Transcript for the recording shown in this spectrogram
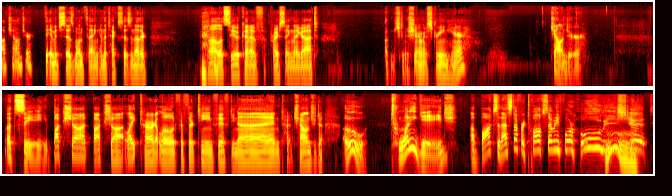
off Challenger. The image says one thing and the text says another. Well, let's see what kind of pricing they got. I'm just going to share my screen here. Challenger. Let's see. Buckshot, buckshot, light target load for 1359. T- Challenger to oh, 20 gauge. A box of that stuff for 1274. Holy Ooh. shit.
